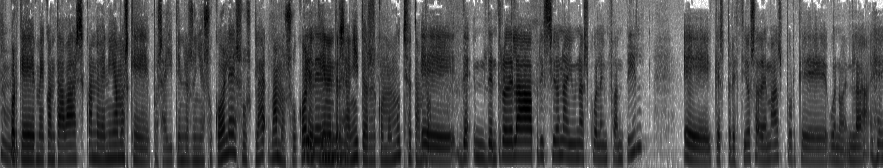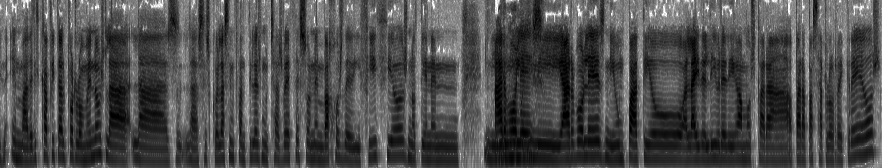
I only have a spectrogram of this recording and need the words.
Hmm. Porque me contabas cuando veníamos que pues allí tienen los niños su cole, sus vamos, su cole, tienen, tres añitos, como mucho tampoco. Eh, dentro de la prisión hay una escuela infantil eh, que es preciosa además porque, bueno, en, la, en, Madrid capital por lo menos las, las, escuelas infantiles muchas veces son en bajos de edificios, no tienen ni árboles, ni, árboles, ni un patio al aire libre, digamos, para, para pasar los recreos.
